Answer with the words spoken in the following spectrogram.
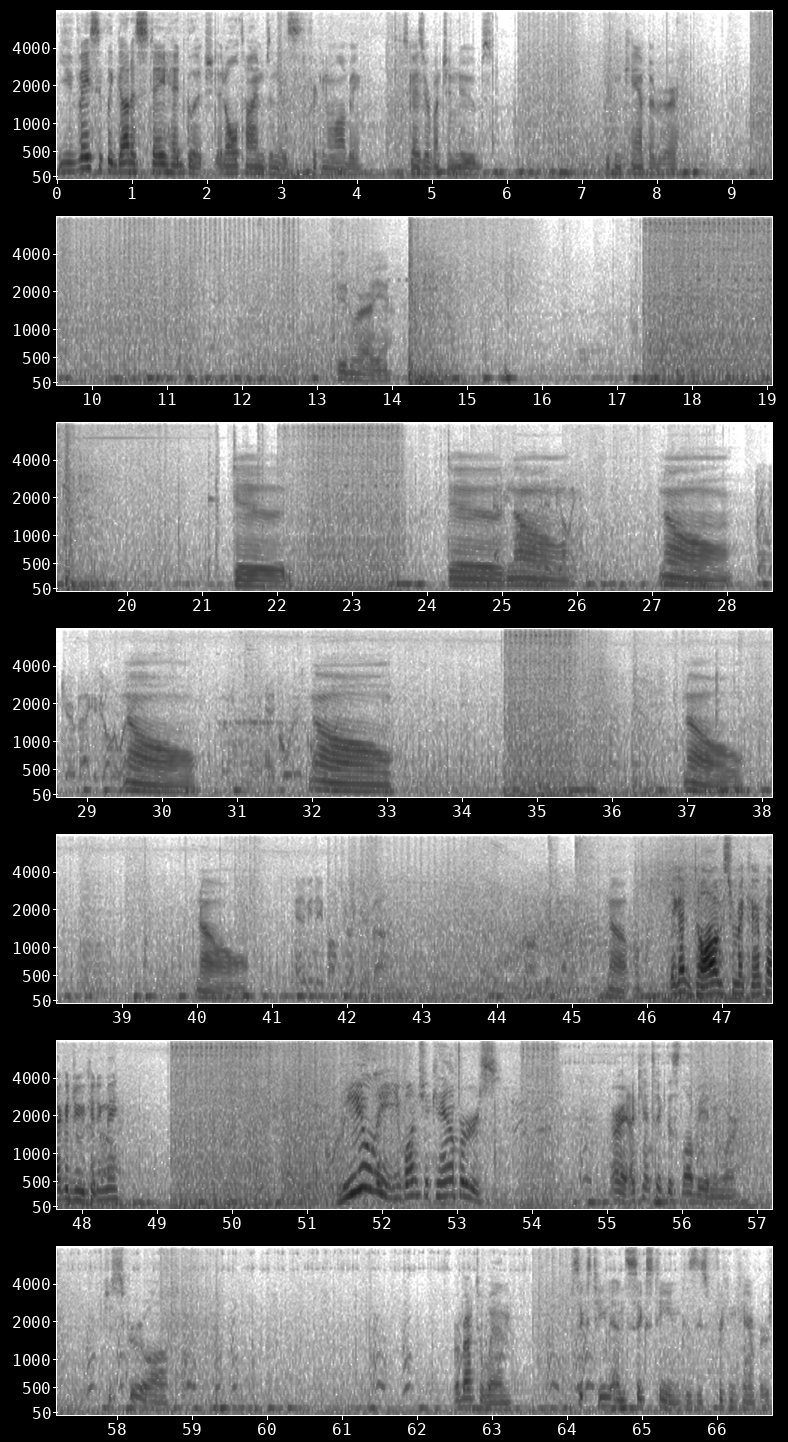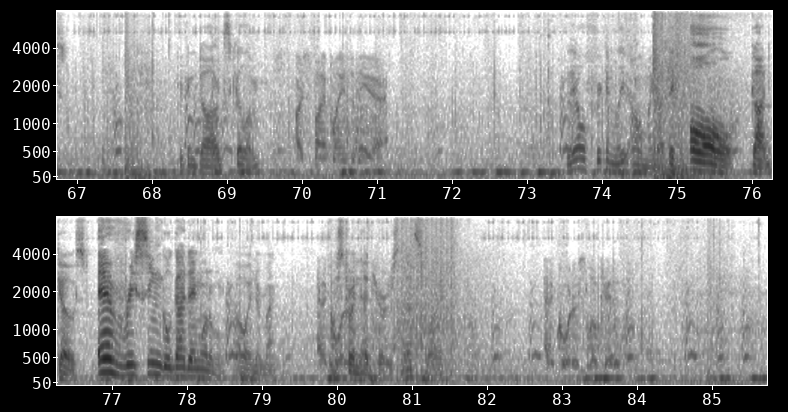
You've basically gotta stay head glitched at all times in this freaking lobby. These guys are a bunch of noobs. Freaking camp everywhere. Dude, where are you? Dude. Dude, no. No. Friendly care package on the way. No. No. No. No. Enemy napalm strike inbound. Dogs incoming. No. They got dogs from a care package? Are you kidding me? Really? You bunch of campers. Alright, I can't take this lobby anymore. Just screw off. We're about to win. 16 and 16, because these freaking campers. Freaking dogs, kill them. Our spy planes in the air. Are they all freaking late? Oh my god, they've all got ghost. Every single goddamn one of them. Oh wait, never mind. Headquarters. destroying the headquarters. That's why. Headquarters located.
